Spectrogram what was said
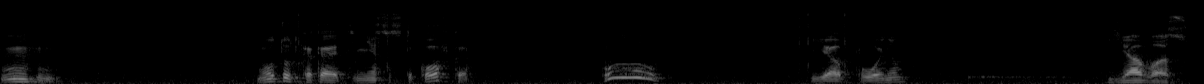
Угу. Ну, тут какая-то несостыковка. О! Я понял. Я вас...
